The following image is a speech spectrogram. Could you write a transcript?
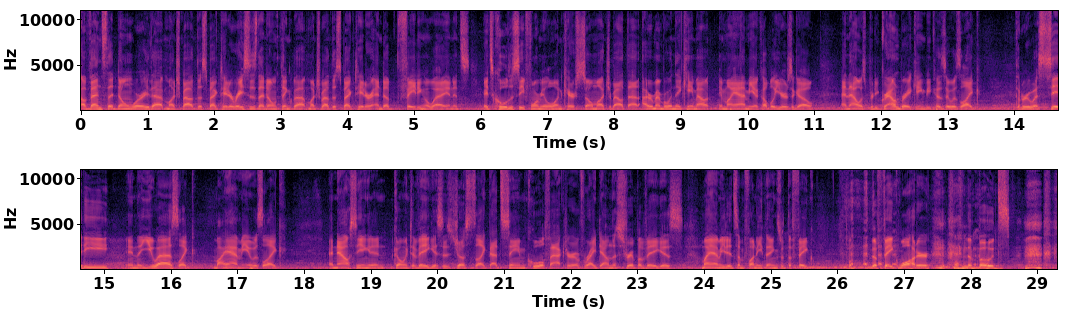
events that don't worry that much about the spectator races that don't think that much about the spectator end up fading away and it's it's cool to see formula 1 care so much about that i remember when they came out in miami a couple of years ago and that was pretty groundbreaking because it was like through a city in the us like miami it was like and now seeing it in, going to Vegas is just like that same cool factor of right down the strip of Vegas. Miami did some funny things with the fake, the fake water and the boats.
